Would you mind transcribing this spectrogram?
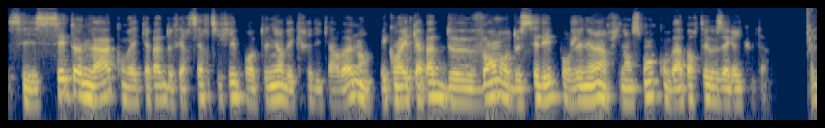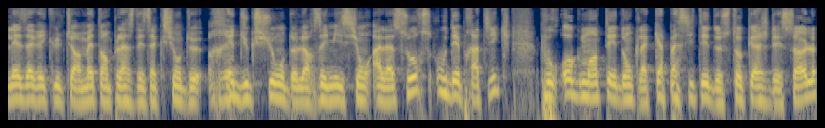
c'est ces tonnes-là qu'on va être capable de faire certifier pour obtenir des crédits carbone et qu'on va être capable de vendre, de céder pour générer un financement qu'on va apporter aux agriculteurs. Les agriculteurs mettent en place des actions de réduction de leurs émissions à la source ou des pratiques pour augmenter donc la capacité de stockage des sols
